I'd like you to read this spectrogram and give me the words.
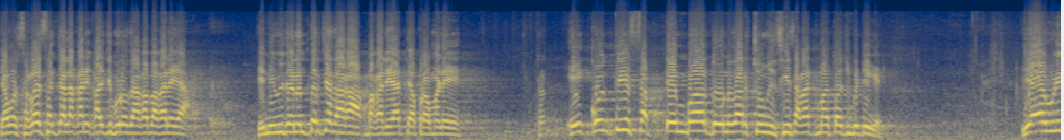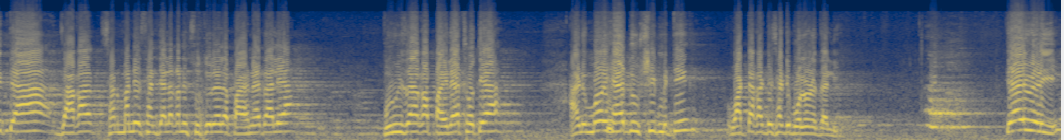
त्यामुळे सगळ्या संचालकांनी काळजीपूर्वक जागा बघायला या. हे निविदेनंतरच्या जागा बघायला या त्याप्रमाणे एकोणतीस सप्टेंबर दोन हजार चोवीस ही सगळ्यात महत्वाची मिटिंग आहे. यावेळी त्या जागा सन्मान्य संचालकांनी सुचवलेल्या पाहण्यात आल्या. पूर्वी जागा पाहिल्याच होत्या. आणि मग ह्या दिवशी मिटिंग वाटाघाटीसाठी बोलवण्यात आली. त्यावेळी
